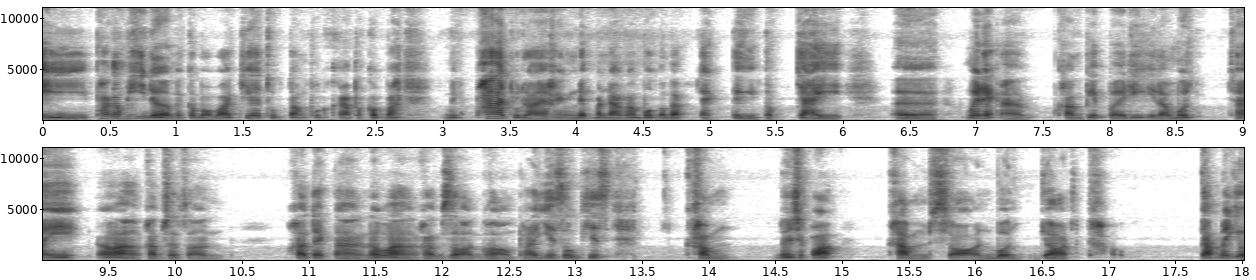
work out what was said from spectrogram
อ้พระคัมภีร์เดิมมันก็บอกว่าเชื่อถูกต้องผู้การปรากฏว่ามีพลาดจุลาแห่งในบรรดานักบวชก็แบบแตกตื่นตกใจ เออไม่ได้อ่านคำเปรียบเปรยที่อิรามุสใช้ระหว่างคำสอนความแตกต่างระหว่างคำสอนของพระเยซูคริสต์คำโดยเฉพาะคำสอนบนยอดเขา กับนโย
